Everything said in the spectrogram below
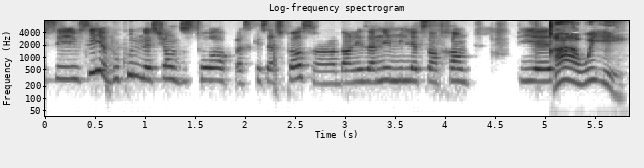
c'est aussi, il y a beaucoup de notions d'histoire parce que ça se passe en- dans les années 1930. Puis euh, Ah oui.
